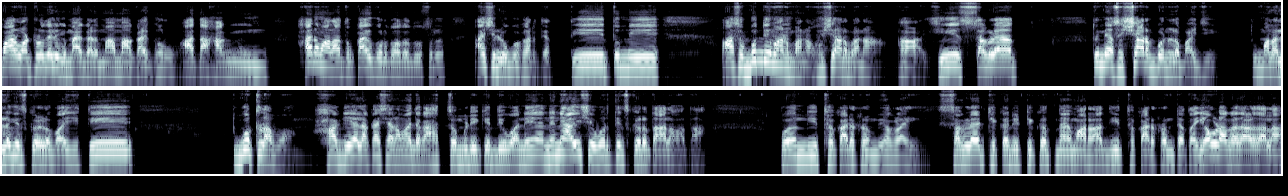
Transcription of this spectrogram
पार वाटलं झालं की माझ्याकडे मामा काय करू? आता हा हा ना मला आता काय करतो आता दुसरं? अशी लोक करतात. ती तुम्ही असं बुद्धिमान बना हुशार बना. हा ही सगळ्यात तुम्ही असं शार्प बनलं पाहिजे. तुम्हाला लगेच कळलं पाहिजे. ती गुतला बुवा. हा गेला कशाला माहिती का? हा चमडी के दिवाने आणि आयुष्यवरतीच करत आला होता. पण इथं कार्यक्रम वेगळा आहे. सगळ्या ठिकाणी टिकत नाही महाराज. इथं कार्यक्रम त्याचा एवढा गदाळ झाला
